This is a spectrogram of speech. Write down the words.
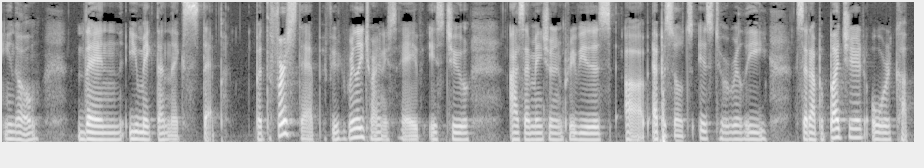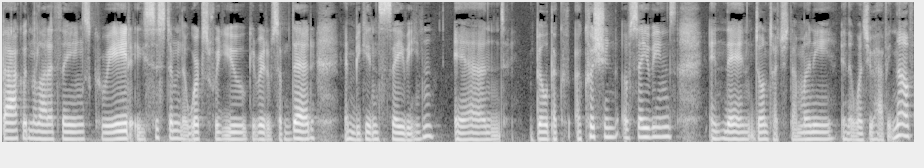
you know, then you make that next step. But the first step, if you're really trying to save, is to, as I mentioned in previous uh, episodes, is to really set up a budget or cut back on a lot of things, create a system that works for you, get rid of some debt, and begin saving and build a, a cushion of savings and then don't touch that money. And then once you have enough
